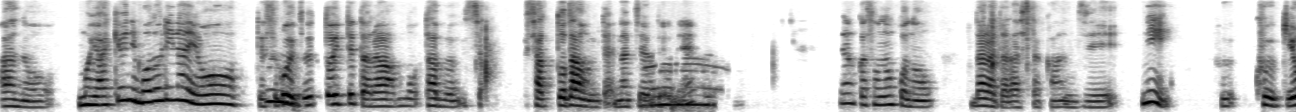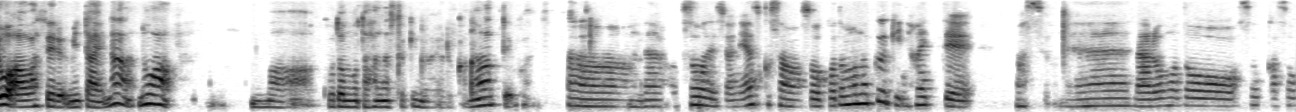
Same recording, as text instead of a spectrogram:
あの、もう野球に戻りなよってすごいずっと言ってたら、もう多分シャシャットダウンみたいになっちゃうんだよね。なんかその子のダラダラした感じにふ空気を合わせるみたいなのは、まあ子供と話す時にはやるかなっていう感じ。ああ、なるほど。そうですよね。やすこさんはそう、子供の空気に入ってますよね。なるほど。そっかそっ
